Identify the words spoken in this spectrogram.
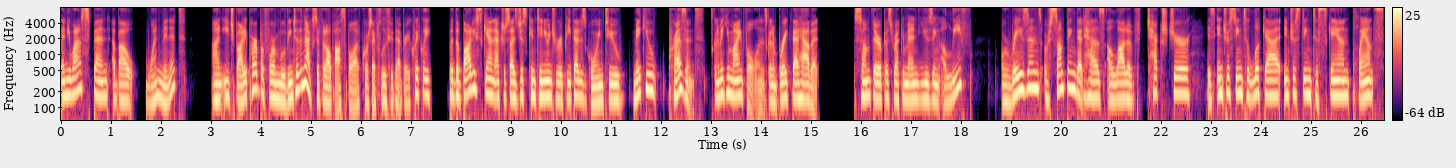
And you want to spend about one minute on each body part before moving to the next, if at all possible. Of course, I flew through that very quickly, but the body scan exercise, just continuing to repeat that is going to make you present. It's going to make you mindful and it's going to break that habit. Some therapists recommend using a leaf or raisins or something that has a lot of texture, is interesting to look at, interesting to scan, plants,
